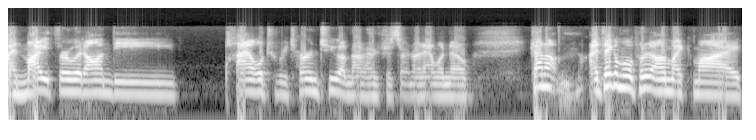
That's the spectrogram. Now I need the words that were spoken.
I might throw it on the pile to return to. I'm not 100 percent certain on that one. No, kind of. I think I'm gonna put it on like my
